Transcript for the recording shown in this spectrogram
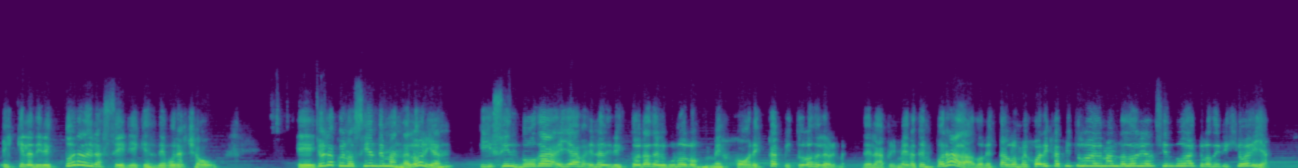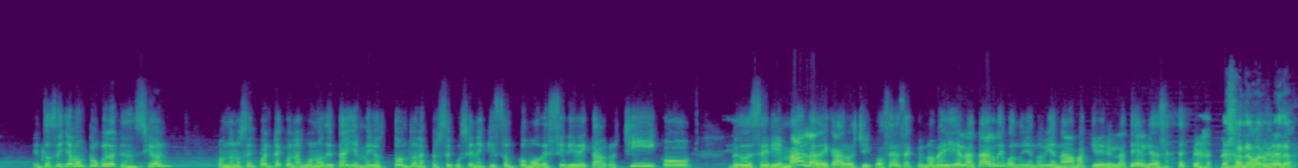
es que la directora de la serie, que es Deborah Chow, eh, yo la conocí en The Mandalorian y sin duda ella es la directora de algunos de los mejores capítulos de la, primera temporada, donde están los mejores capítulos de Mandalorian, sin duda que los dirigió ella. Entonces llama un poco la atención cuando uno se encuentra con algunos detalles medio tontos en las persecuciones que son como de serie de cabros chicos, pero de serie mala de cabros chicos, o sea, esas que uno veía en la tarde cuando ya no había nada más que ver en la tele. de Hanna Barbera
